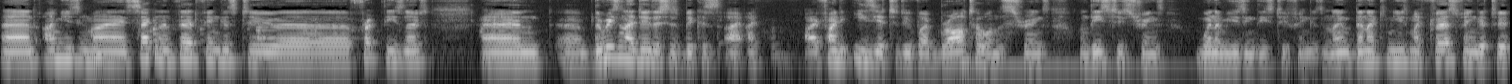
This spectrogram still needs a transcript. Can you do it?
and I'm using my second and third fingers to uh, fret these notes and um, the reason I do this is because I, I, I find it easier to do vibrato on the strings, on these two strings when I'm using these two fingers. And then, I can use my first finger to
